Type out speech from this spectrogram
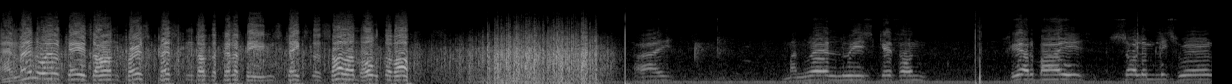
And Manuel Quezon, first President of the Philippines, takes the solemn oath of office. I, Manuel Luis Quezon, hereby solemnly swear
